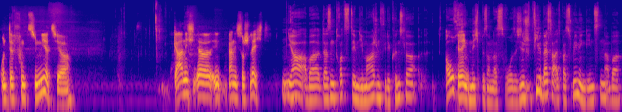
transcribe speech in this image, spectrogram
und der funktioniert ja. Gar nicht, äh, gar nicht so schlecht. Ja, aber da sind trotzdem die Margen für die Künstler auch Gering. nicht besonders rosig. Die sind viel besser als bei Streamingdiensten, aber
